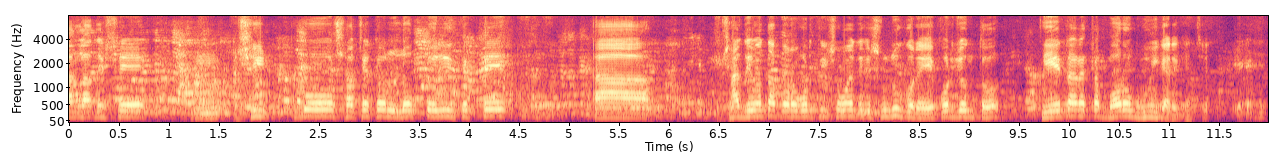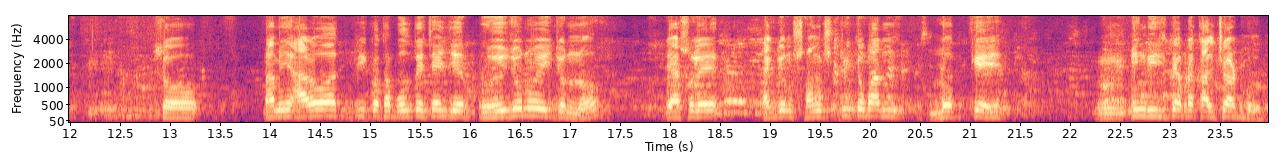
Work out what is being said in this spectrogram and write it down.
বাংলাদেশে শিল্প সচেতন লোক তৈরির ক্ষেত্রে স্বাধীনতা পরবর্তী সময় থেকে শুরু করে এ পর্যন্ত থিয়েটার একটা বড় ভূমিকা রেখেছে। সো আমি আরও একটি কথা বলতে চাই যে প্রয়োজনও এই জন্য যে আসলে একজন সংস্কৃতবান লোককে ইংরেজিতে আমরা কালচার্ড বলব।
